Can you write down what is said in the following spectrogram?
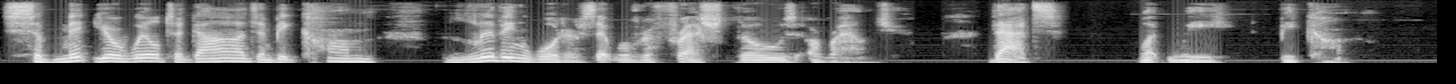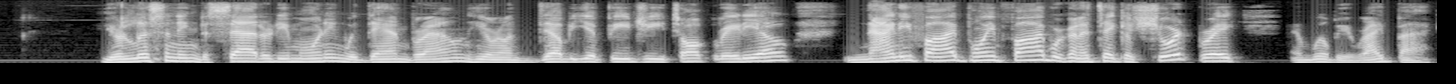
Submit your will to God's and become living waters that will refresh those around you. That's what we become. You're listening to Saturday Morning with Dan Brown here on WPG Talk Radio 95.5. We're going to take a short break and we'll be right back.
